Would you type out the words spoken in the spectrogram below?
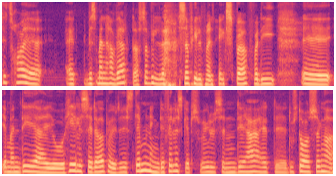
Det tror jeg at hvis man har været der, så vil, så vil man ikke spørge, fordi øh, jamen, det er jo hele setupet, det er stemningen, det er fællesskabsfølelsen, det er, at øh, du står og synger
